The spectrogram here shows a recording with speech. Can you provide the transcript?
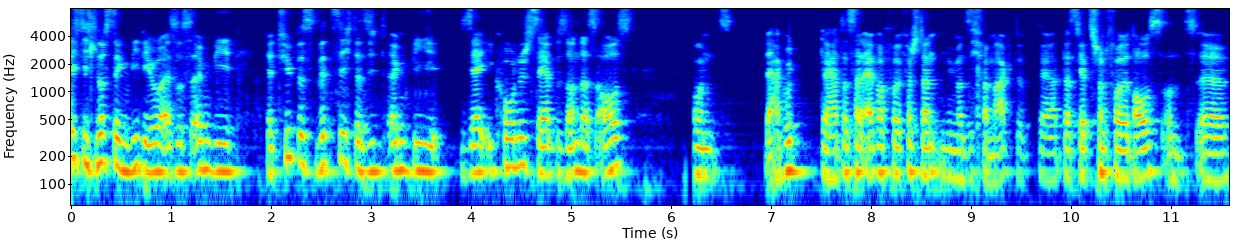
richtig lustigen Video. Also es ist irgendwie, der Typ ist witzig, der sieht irgendwie sehr ikonisch, sehr besonders aus. Und ja gut, der hat das halt einfach voll verstanden, wie man sich vermarktet. Der hat das jetzt schon voll raus und äh,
